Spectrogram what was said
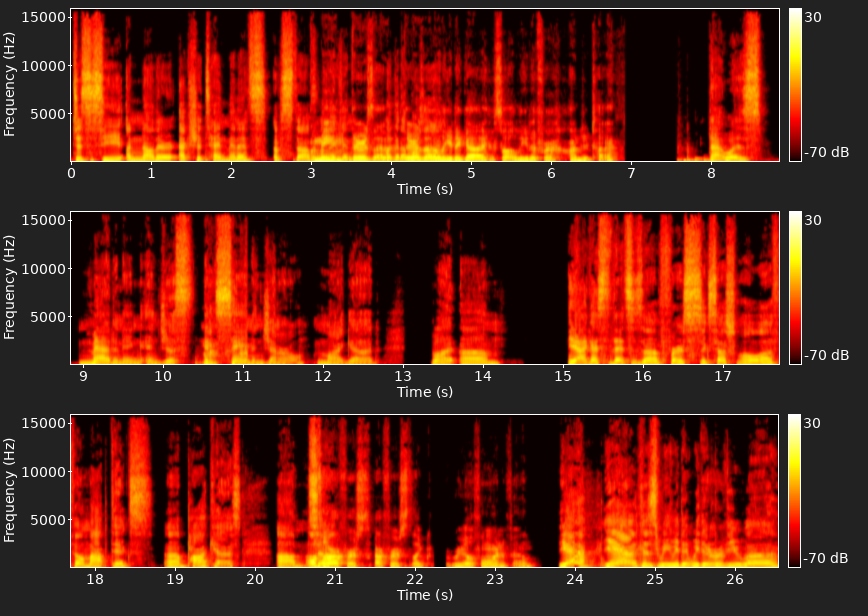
just to see another extra ten minutes of stuff. I mean, there's that look there's that? Alita guy who saw Alita for a hundred times. that was maddening and just insane in general. My God. But um yeah, I guess this is a first successful uh, Film Optix uh, podcast. Um, Also, so- our first our first like real foreign film. yeah, yeah, because we, we didn't we didn't review uh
